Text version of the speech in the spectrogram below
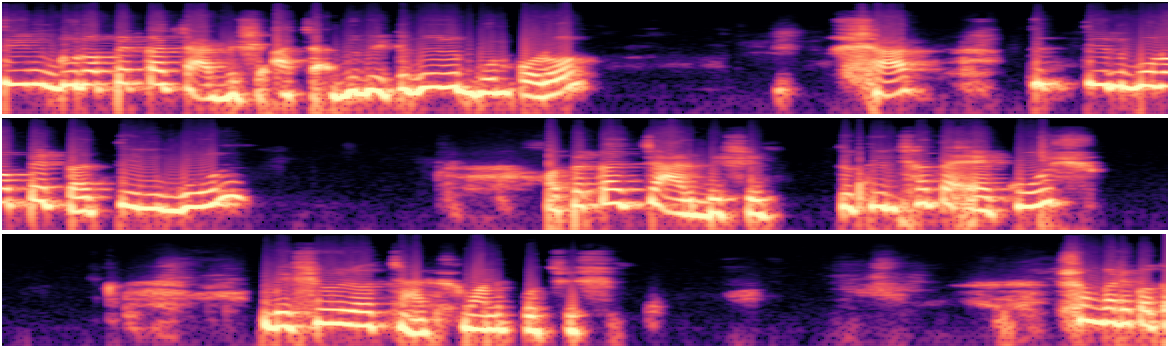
তিন গুণ অপেক্ষা চার বেশি। আচ্ছা যদি এটা যদি গুণ করো, সাত তিন গুণ অপেক্ষা তিন গুণ অপেক্ষা চার বেশি। তো তিন সাথে একুশ বেশি হইল চার সমান পঁচিশ। সংখ্যাটি কত?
